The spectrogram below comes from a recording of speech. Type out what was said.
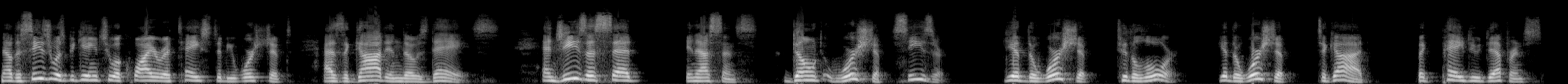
Now the Caesar was beginning to acquire a taste to be worshiped as a God in those days. And Jesus said, in essence, don't worship Caesar give the worship to the Lord. Give the worship to God, but pay due deference,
